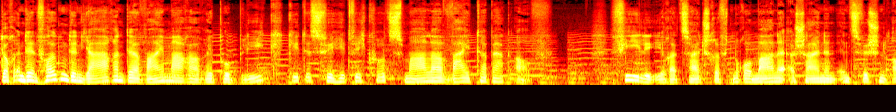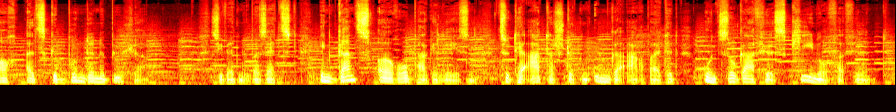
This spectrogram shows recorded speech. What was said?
Doch in den folgenden Jahren der Weimarer Republik geht es für Hedwig Kurzmaler weiter bergauf. Viele ihrer Zeitschriftenromane erscheinen inzwischen auch als gebundene Bücher. Sie werden übersetzt, in ganz Europa gelesen, zu Theaterstücken umgearbeitet und sogar fürs Kino verfilmt.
